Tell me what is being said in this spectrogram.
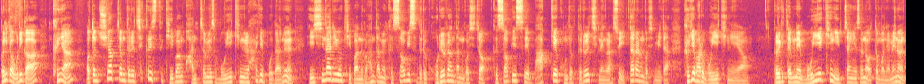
그러니까 우리가 그냥 어떤 취약점들을 체크리스트 기반 관점에서 모이킹을 하기보다는 이 시나리오 기반으로 한다면 그 서비스들을 고려를 한다는 것이죠. 그 서비스에 맞게 공격들을 진행을 할 수 있다는 것입니다. 그게 바로 모이킹이에요. 그렇기 때문에 모이킹 입장에서는 어떤 거냐면은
